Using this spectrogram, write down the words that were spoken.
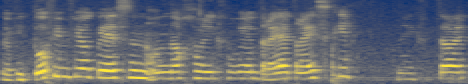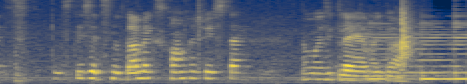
Dann bin ich da fünf Jahre gewesen und nachher bin ich noch um 33. Wenn ich da jetzt, ist das jetzt noch damals Krankenschwester, dann muss ich gleich einmal da.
